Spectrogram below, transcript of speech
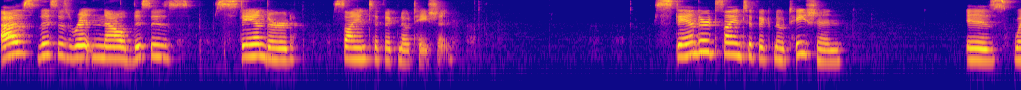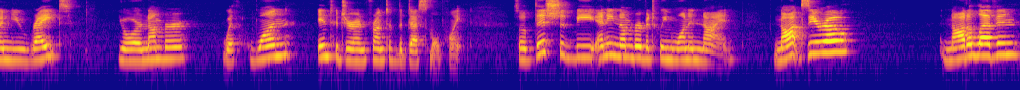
As this is written now, this is standard scientific notation. Standard scientific notation is when you write your number with one integer in front of the decimal point. So this should be any number between 1 and 9. Not 0, not 11,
